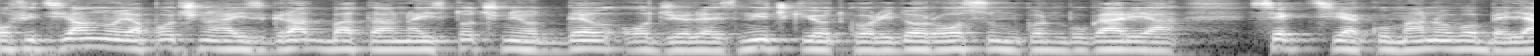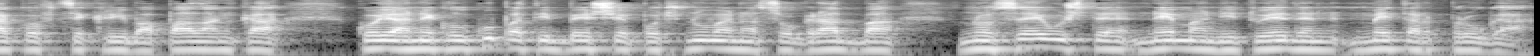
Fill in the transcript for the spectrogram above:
официјално ја почнаа изградбата на источниот дел од железничкиот коридор 8 кон Бугарија, секција Куманово, Белјаковце, Крива Паланка, која неколку пати беше почнувана со градба, но се уште нема ниту еден метар пруга.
